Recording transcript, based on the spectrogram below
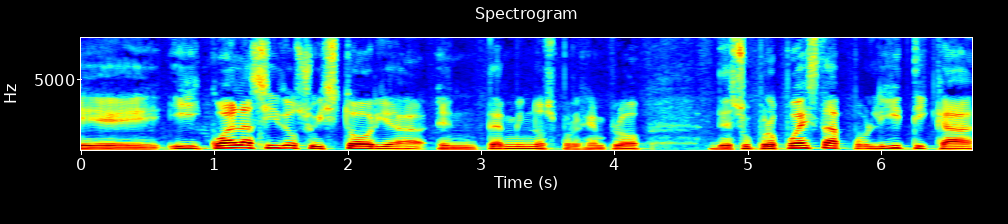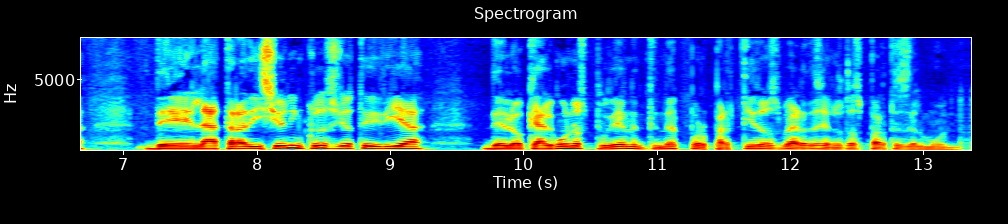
eh, y cuál ha sido su historia en términos, por ejemplo, de su propuesta política, de la tradición, incluso yo te diría, de lo que algunos pudieran entender por partidos verdes en otras partes del mundo?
